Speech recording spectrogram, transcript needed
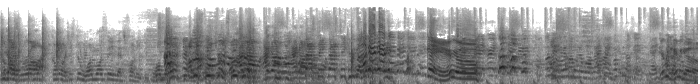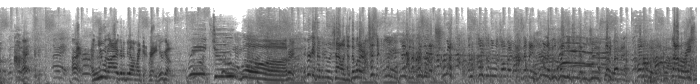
You guys rock. Come on, just do one more thing that's funny before. One more. I'm gonna speed through it. Speed I got one, I got one, I got Fast take, fast take. Here we go. Okay, okay, okay, okay, okay, okay. Okay, here we go. Right, right, okay, I'm okay. gonna walk behind you. Okay, okay. Here we go. Here we go. All right. All right. All right. And you and I are gonna be on right there. Right. Here we go. Three, two, one. All right. If you're gonna do challenges, then what are artistic in the place of that tree and the place of the all my friends have been running for the place of the city and collaboration.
